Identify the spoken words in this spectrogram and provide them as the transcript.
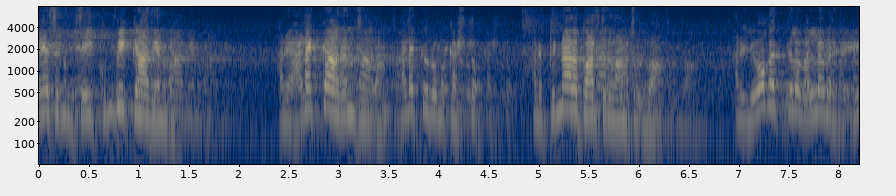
ரேசகம் செய் கும்பிக்காதேன்னு அதை அடக்காதன்னு சொல்லுவாங்க. அடக்கு ரொம்ப கஷ்டம். அதை பின்னால் பார்த்துக்கலாம்னு சொல்லுவாங்க. அந்த யோகத்தில் வல்லவர்கள்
